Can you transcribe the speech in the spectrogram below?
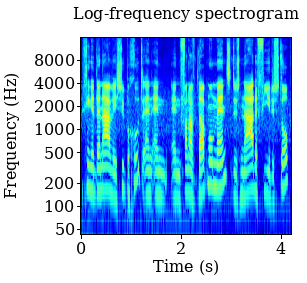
ging het daarna weer supergoed. En, en, en vanaf dat moment, dus na de vierde stop,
